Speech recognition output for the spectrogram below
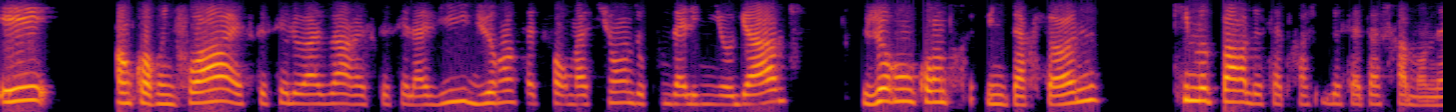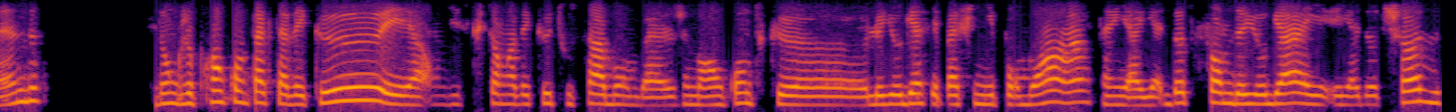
et encore une fois, est-ce que c'est le hasard, est-ce que c'est la vie? Durant cette formation de Kundalini Yoga, je rencontre une personne qui me parle de cette, de cet ashram en Inde. Donc je prends contact avec eux et en discutant avec eux tout ça, bon ben je me rends compte que le yoga c'est pas fini pour moi. Hein. Il y a, d'autres formes de yoga et il y a d'autres choses.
